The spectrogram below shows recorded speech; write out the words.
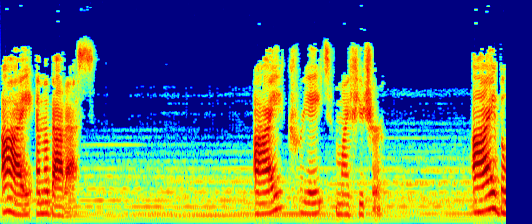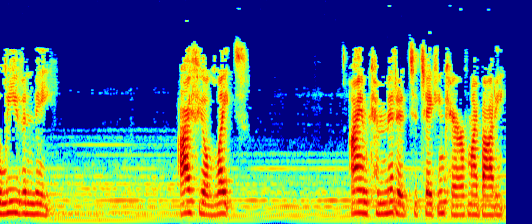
I am a badass. I create my future. I believe in me. I feel light. I am committed to taking care of my body.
